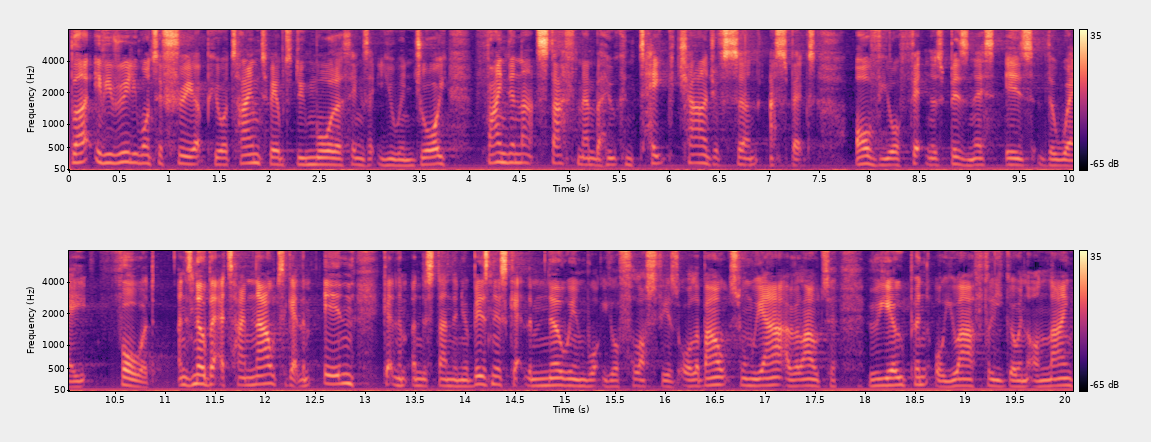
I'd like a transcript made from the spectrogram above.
but if you really want to free up your time to be able to do more of the things that you enjoy, finding that staff member who can take charge of certain aspects of your fitness business is the way forward. And there's no better time now to get them in, get them understanding your business, get them knowing what your philosophy is all about. So when we are, allowed to reopen or you are fully going online,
